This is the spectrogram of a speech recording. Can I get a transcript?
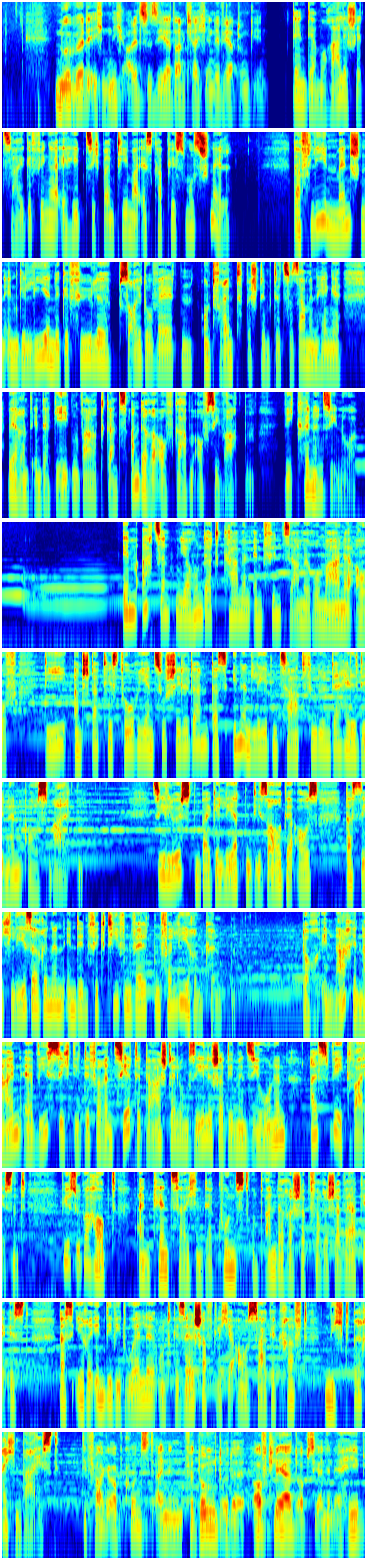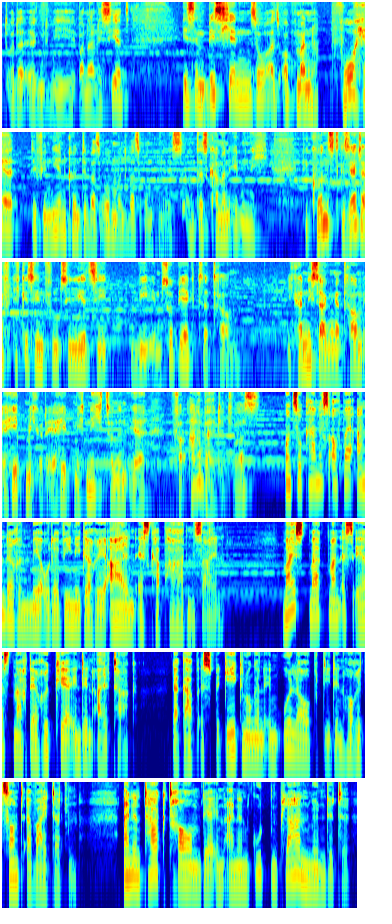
Nur würde ich nicht allzu sehr dann gleich in eine Wertung gehen. Denn der moralische Zeigefinger erhebt sich beim Thema Eskapismus schnell. Da fliehen Menschen in geliehene Gefühle, Pseudowelten und fremdbestimmte Zusammenhänge, während in der Gegenwart ganz andere Aufgaben auf sie warten. Wie können sie nur? Im 18. Jahrhundert kamen empfindsame Romane auf, die, anstatt Historien zu schildern, das Innenleben zartfühlender Heldinnen ausmalten. Sie lösten bei Gelehrten die Sorge aus, dass sich Leserinnen in den fiktiven Welten verlieren könnten. Doch im Nachhinein erwies sich die differenzierte Darstellung seelischer Dimensionen als wegweisend, wie es überhaupt ein Kennzeichen der Kunst und anderer schöpferischer Werke ist, dass ihre individuelle und gesellschaftliche Aussagekraft nicht berechenbar ist. Die Frage, ob Kunst einen verdummt oder aufklärt, ob sie einen erhebt oder irgendwie banalisiert, ist ein bisschen so, als ob man vorher definieren könnte, was oben und was unten ist. Und das kann man eben nicht. Die Kunst, gesellschaftlich gesehen, funktioniert sie wie im Subjekt der Traum. Ich kann nicht sagen, ein Traum erhebt mich oder erhebt mich nicht, sondern er verarbeitet was. Und so kann es auch bei anderen mehr oder weniger realen Eskapaden sein. Meist merkt man es erst nach der Rückkehr in den Alltag. Da gab es Begegnungen im Urlaub, die den Horizont erweiterten, einen Tagtraum, der in einen guten Plan mündete,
